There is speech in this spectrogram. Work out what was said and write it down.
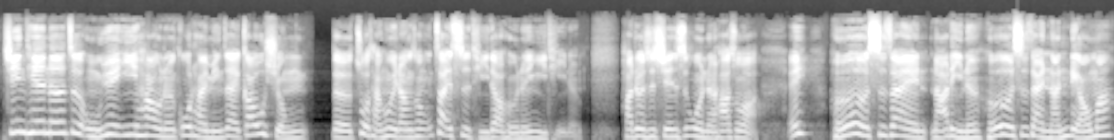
今天呢，这个五月一号呢，郭台铭在高雄的座谈会当中再次提到核能议题呢，他就是先是问了，他说啊，诶，核二是在哪里呢？核二是在南寮吗？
